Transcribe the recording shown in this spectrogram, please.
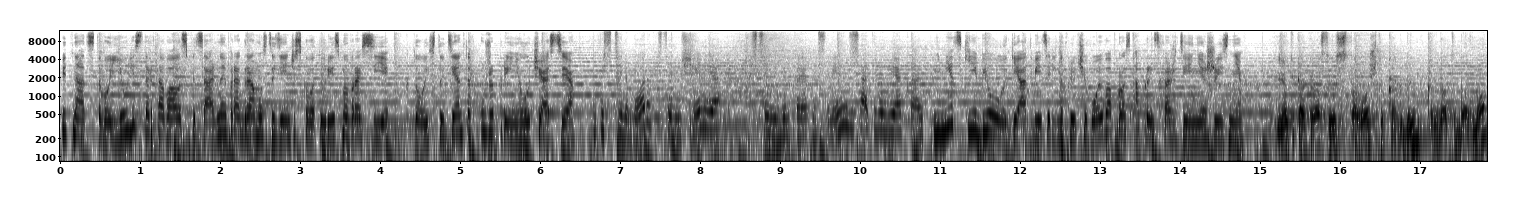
15 июля стартовала специальная программа студенческого туризма в России. Кто из студентов уже принял участие? Мы посетили горы, посетили ущелья, посетили великолепное селение X века. Немецкие биологи ответили на ключевой вопрос о происхождении жизни. И это как раз из того, что когда-то давно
